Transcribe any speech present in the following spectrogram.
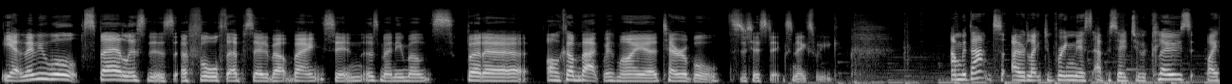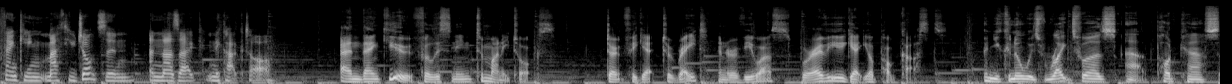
Yeah, maybe we'll spare listeners a fourth episode about banks in as many months. But uh, I'll come back with my uh, terrible statistics next week. And with that, I would like to bring this episode to a close by thanking Matthew Johnson and Nazak Nikakhtar. And thank you for listening to Money Talks. Don't forget to rate and review us wherever you get your podcasts. And you can always write to us at podcasts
